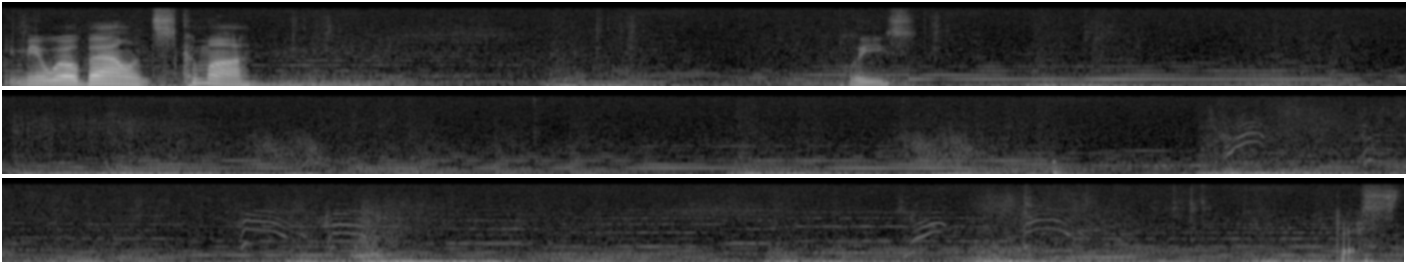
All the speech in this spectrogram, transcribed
Give me a well balanced. Come on. Please. Best.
